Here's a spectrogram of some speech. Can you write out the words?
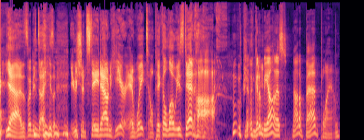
Yeah, that's what he does. He's like, you should stay down here and wait till Piccolo is dead, Ha. I'm gonna be honest. Not a bad plan.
